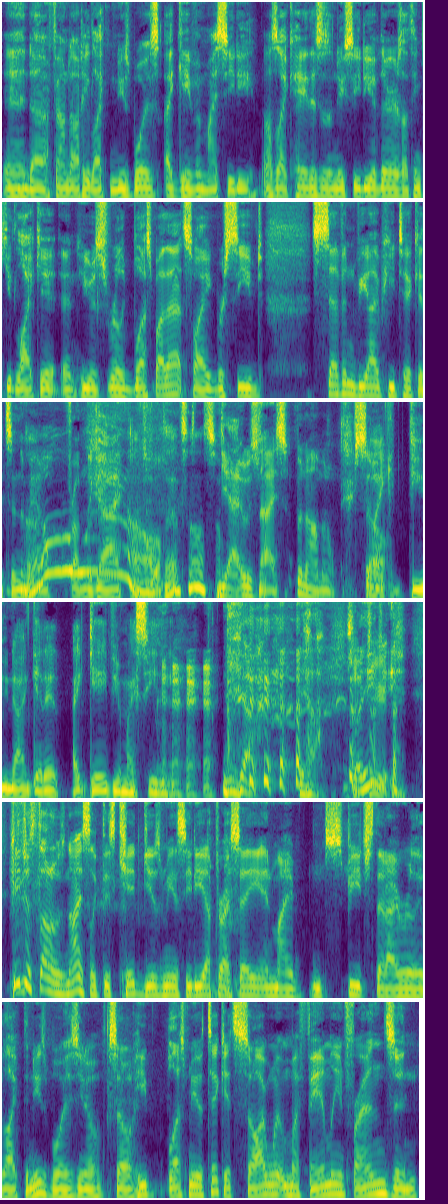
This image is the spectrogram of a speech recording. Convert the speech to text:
and uh, found out he liked the Newsboys. I gave him my CD. I was like, "Hey, this is a new CD of theirs. I think you'd like it." And he was really blessed by that. So I received seven VIP tickets in the mail oh, from the guy. Oh, that's awesome. Yeah, it was Nice. phenomenal. So Like, do you not get it? I gave you my CD. yeah, yeah. But he, he just thought it was nice. Like this kid gives me a CD after I say in my speech that I really like the Newsboys, you know. So he blessed me with tickets. So I went with my family and friends, and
